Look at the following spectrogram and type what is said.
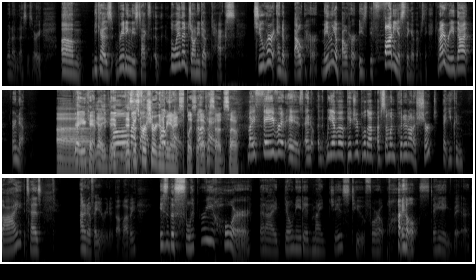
when unnecessary. Um, because reading these texts, the way that Johnny Depp texts to her and about her, mainly about her, is the funniest thing I've ever seen. Can I read that or no? Uh, yeah, you can. Yeah, you It- can. Oh this my is for sure going to be an explicit Okay. episode. So My favorite is, and we have a picture pulled up of someone put it on a shirt that you can buy. It says, I don't know if I can read it without laughing. Is the slippery whore that I donated my jizz to for a while staying there?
